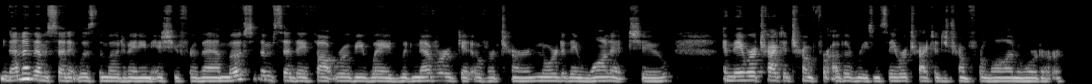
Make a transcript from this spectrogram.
none of them said it was the motivating issue for them. Most of them said they thought Roe v. Wade would never get overturned, nor do they want it to and they were attracted to Trump for other reasons. They were attracted to Trump for law and order.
